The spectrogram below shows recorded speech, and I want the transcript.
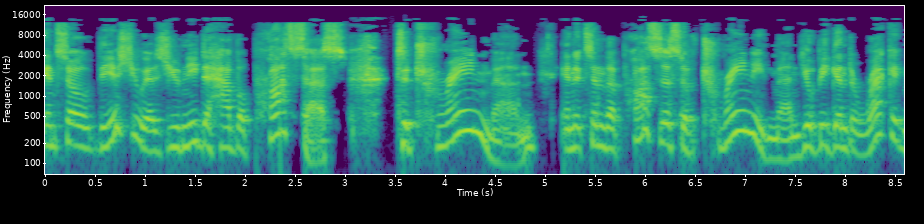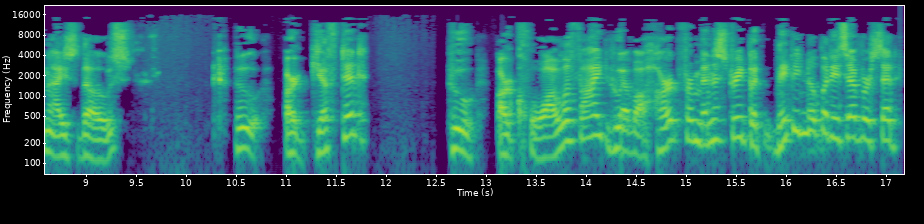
And so the issue is you need to have a process to train men. And it's in the process of training men, you'll begin to recognize those who are gifted who are qualified, who have a heart for ministry, but maybe nobody's ever said,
